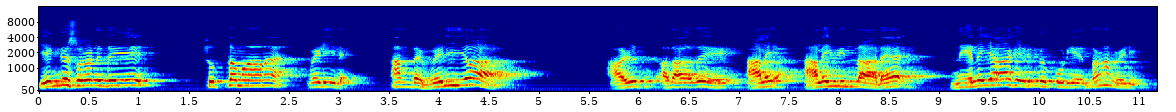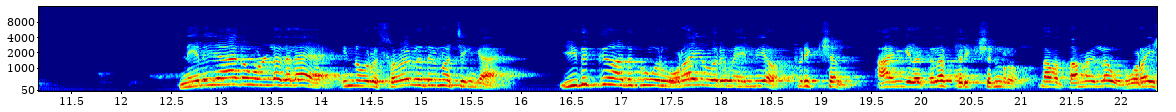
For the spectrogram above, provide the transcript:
எங்கே சுழலுது? சுத்தமான வெளியில். அந்த வெளியோ அழு அதாவது அலை அலைவில்லாத நிலையாக இருக்கக்கூடியது தான் வெளி. நிலையாக உள்ளதில் இன்னொரு சுழலுதுன்னு வச்சுங்க இதுக்கும் அதுக்கும் ஒரு உராய்வு வருமே இல்லையோ? ஃப்ரிக்ஷன் ஆங்கிலத்தில் ஃப்ரிக்ஷன்றோம் நம்ம தமிழில் உரை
